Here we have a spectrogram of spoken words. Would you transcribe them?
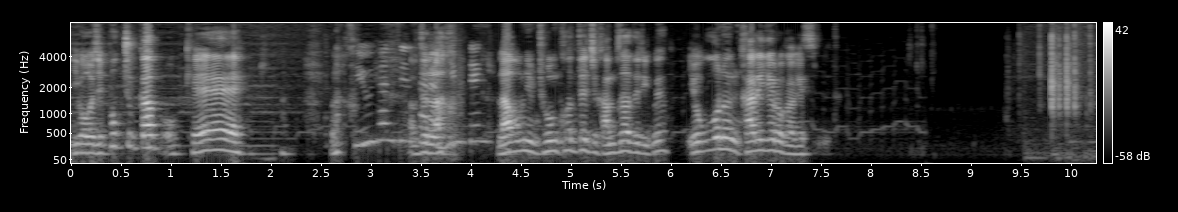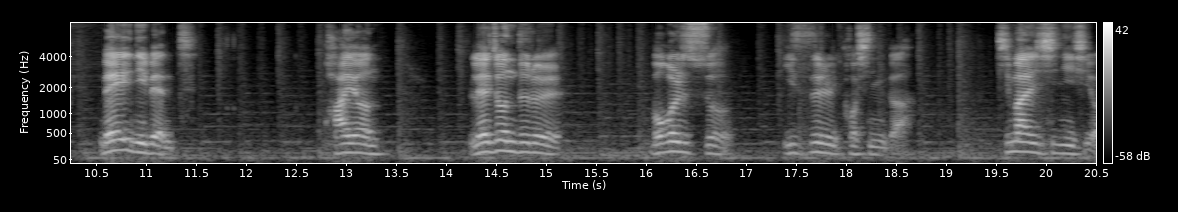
이거 어제 폭주값 오케이. 지우현진 아무튼 라- 사랑님 땡. 라곰님 좋은 컨텐츠 감사드리고요. 요거는 가리개로 가겠습니다. 메인 이벤트. 과연 레전드를 먹을 수 있을 것인가? 지만 신이시여.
